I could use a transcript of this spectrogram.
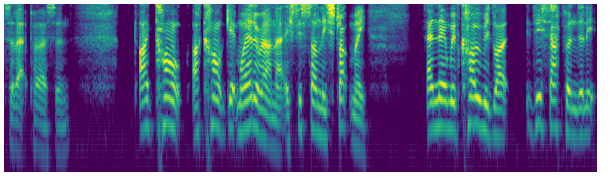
to that person. I can't, I can't get my head around that. It's just suddenly struck me, and then with COVID, like this happened, and it.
